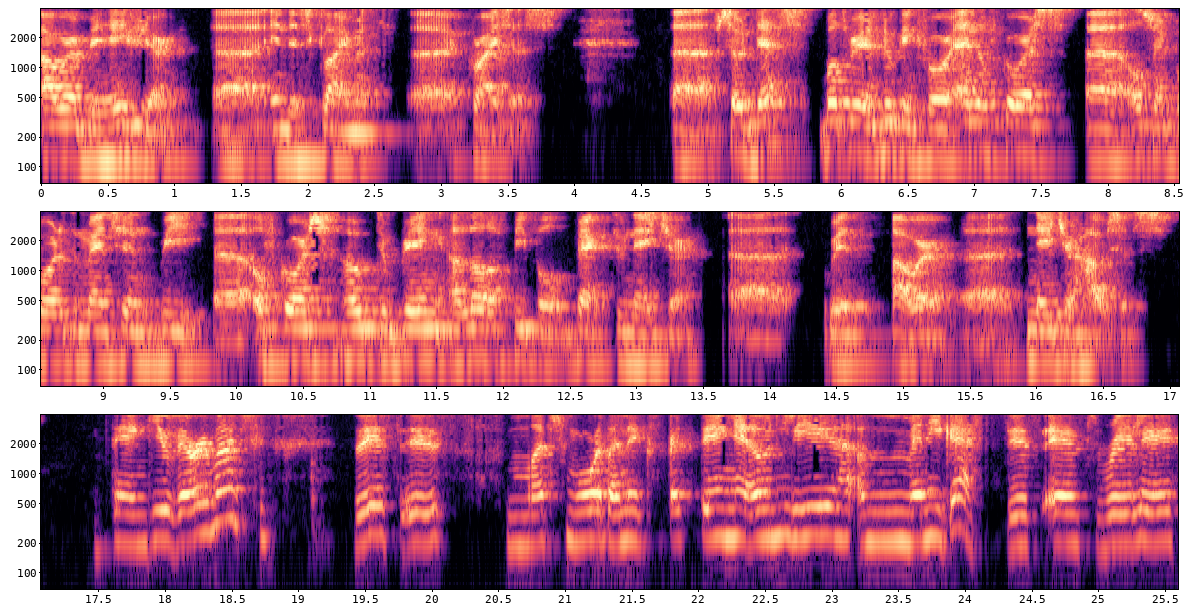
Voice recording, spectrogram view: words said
our behavior uh, in this climate uh, crisis. Uh, so that's what we're looking for. And of course uh, also important to mention we uh, of course hope to bring a lot of people back to nature uh, with our nature houses Thank you very much. This is much more than expecting only um, many guests. This is really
